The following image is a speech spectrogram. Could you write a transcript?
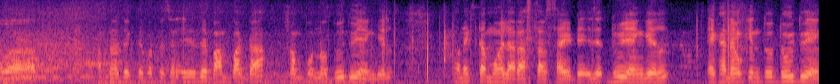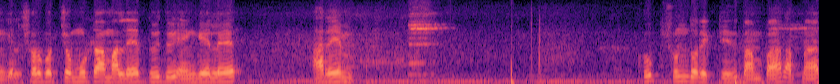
আবার আপনারা দেখতে পাচ্ছেন এই যে বাম্পারটা সম্পূর্ণ দুই দুই অ্যাঙ্গেল অনেকটা ময়লা রাস্তার সাইডে এই যে দুই অ্যাঙ্গেল এখানেও কিন্তু দুই দুই অ্যাঙ্গেল সর্বোচ্চ মোটা মালের দুই দুই অ্যাঙ্গেলের আর এম খুব সুন্দর একটি বাম্পার আপনার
